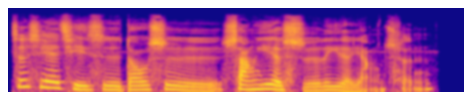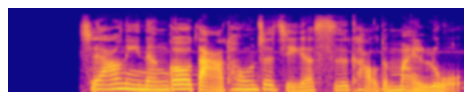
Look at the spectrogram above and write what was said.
这些其实都是商业实力的养成。只要你能够打通这几个思考的脉络，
